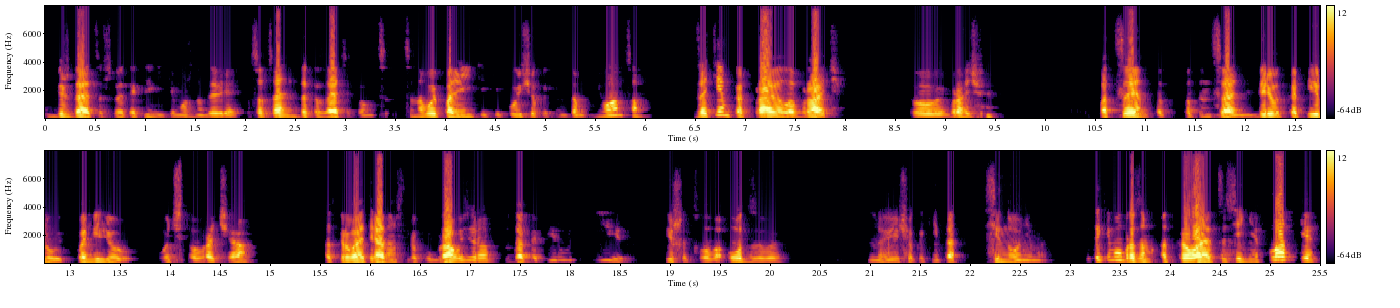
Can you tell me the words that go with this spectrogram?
убеждается, что этой клинике можно доверять, по социальным доказательствам, ценовой политике, по еще каким-то нюансам. Затем, как правило, врач, э, врач, пациент потенциальный берет, копирует фамилию, отчество врача, открывает рядом строку браузера, туда копирует и пишет слово отзывы, ну и еще какие-то синонимы. И таким образом открывает соседние вкладки,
